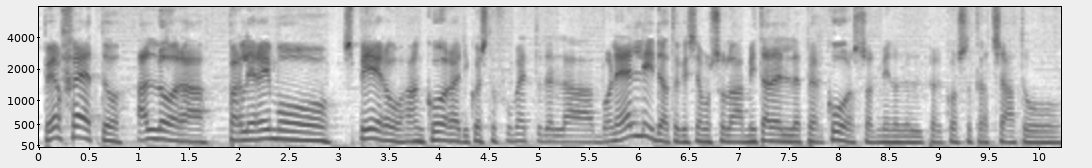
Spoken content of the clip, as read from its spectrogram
Perfetto, allora parleremo, spero, ancora di questo fumetto della Bonelli, dato che siamo solo a metà del percorso, almeno del percorso tracciato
